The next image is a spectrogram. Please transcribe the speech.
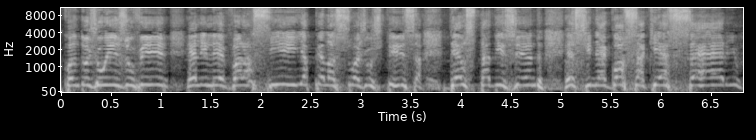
Quando o juízo vir, ele levar-se pela sua justiça. Deus está dizendo: esse negócio aqui é sério.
